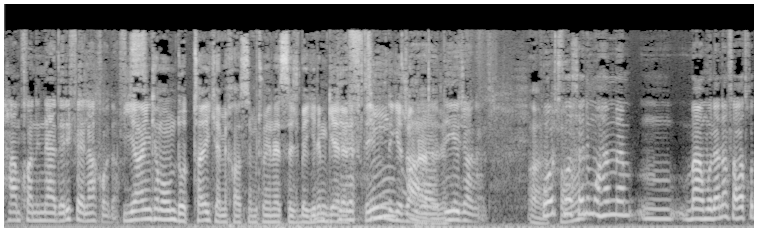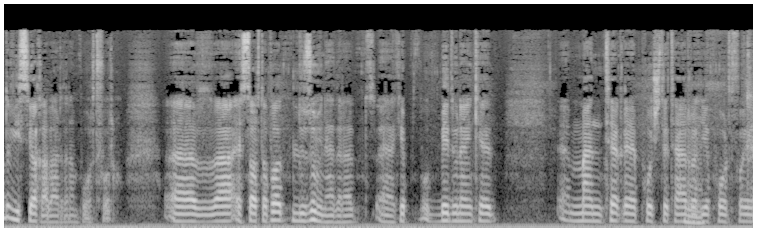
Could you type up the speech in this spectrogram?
همخوانی نداری فعلا خدا یا اینکه ما اون دوتایی که می‌خواستیم تو این stage بگیریم گرفتیم, دیگه جا آره نداریم. دیگه جا نداریم. آره، portfo خب. خیلی مهمه. معمولا هم فقط خود ویسیا خبر دارن portfo رو. اه، و استارتاپ ها لزومی ندارد که بدونن که منطق پشت طراحی پورتفوی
